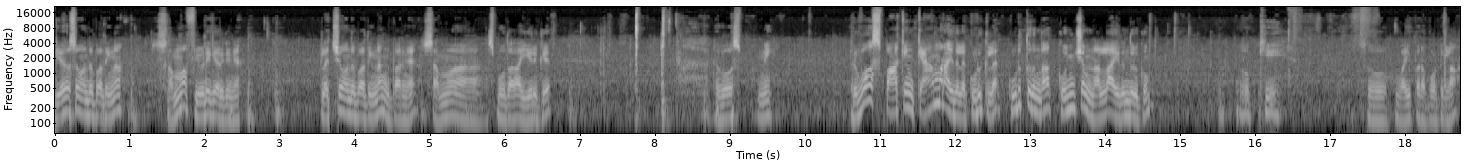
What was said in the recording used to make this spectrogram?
கியர்ஸும் வந்து பார்த்திங்கன்னா செம்ம ஃப்ளூடிக்காக இருக்குங்க. கிளச்சும் வந்து பார்த்திங்கன்னா அங்கே பாருங்கள் செம்ம ஸ்மூத்தாக தான் இருக்குது ரிவர்ஸ் பண்ணி ரிவர்ஸ் பார்க்கிங் கேமரா இதில் கொடுக்கல. கொடுத்துருந்தா கொஞ்சம் நல்லா இருந்திருக்கும். ஓகே ஸோ வைப்பரை போட்டுக்கலாம்.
